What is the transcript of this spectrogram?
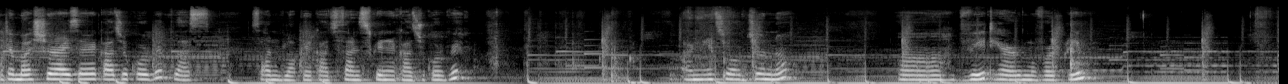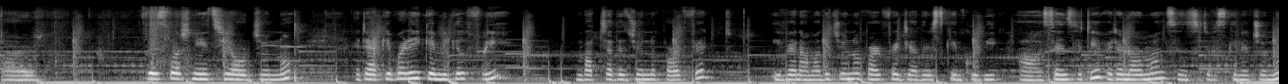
এটা ময়শ্চারাইজারের কাজও করবে প্লাস সানব্লকের কাজ সানস্ক্রিনের কাজও করবে। আর নিয়েছি ওর জন্য ভেট হেয়ার রিমুভার ক্রিম আর ফেস ওয়াশ নিয়েছি ওর জন্য। এটা একেবারেই কেমিক্যাল ফ্রি বাচ্চাদের জন্য পারফেক্ট ইভেন আমাদের জন্য পারফেক্ট যাদের স্কিন খুবই সেন্সিটিভ এটা নর্মাল সেন্সিটিভ স্কিনের জন্য।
